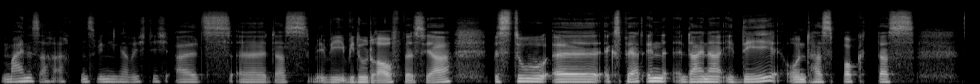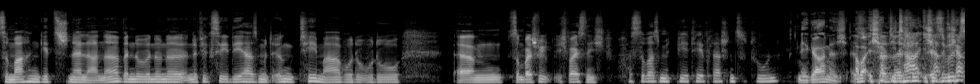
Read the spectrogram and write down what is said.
meines Erachtens weniger wichtig als äh, das, wie, wie du drauf bist, ja. Bist du äh, Expert in deiner Idee und hast Bock, das zu machen, geht's schneller, ne? Wenn du, wenn du eine, eine fixe Idee hast mit irgendeinem Thema, wo du, wo du ähm, zum Beispiel, ich weiß nicht, hast du was mit PET-Flaschen zu tun? Nee, gar nicht. Also- Aber ich habe die, also Ta es ich hab, ich hab,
